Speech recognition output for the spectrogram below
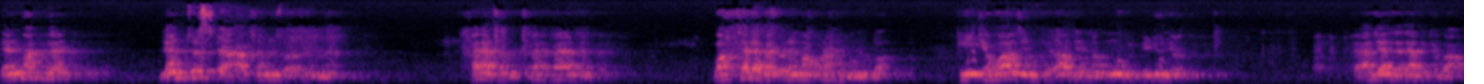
لأن ما في ذلك. لن تسرع أكثر من سرعة الإمام. فلا فلا تنفرد واختلف العلماء رحمهم الله. في جواز انفراد المأموم بدون عذر. فأجاز ذلك بعض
